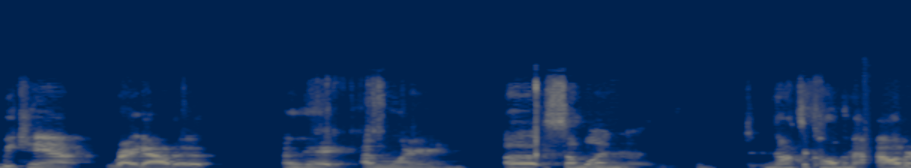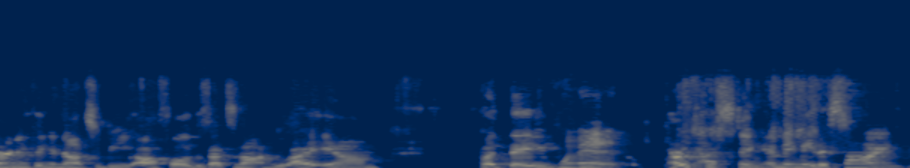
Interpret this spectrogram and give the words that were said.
We can't write out a okay. I'm learning. Uh, someone, not to call them out or anything, and not to be awful because that's not who I am. But they went protesting and they made a sign.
